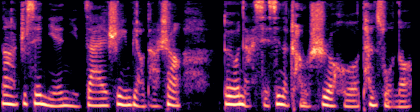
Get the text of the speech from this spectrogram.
那这些年你在摄影表达上都有哪些新的尝试和探索呢？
